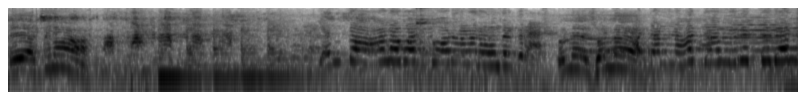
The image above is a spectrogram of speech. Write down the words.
டேய் அர்ஜுனா எந்த ஆணவத்தோடு வணங்க வந்திருக்கிற சொல்லு சொல்லு அதன் நாட்டம் இருக்குதன்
